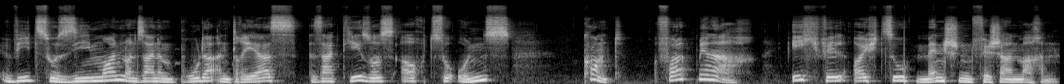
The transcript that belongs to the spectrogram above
Wie zu Simon und seinem Bruder Andreas sagt Jesus auch zu uns, Kommt, folgt mir nach, ich will euch zu Menschenfischern machen.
